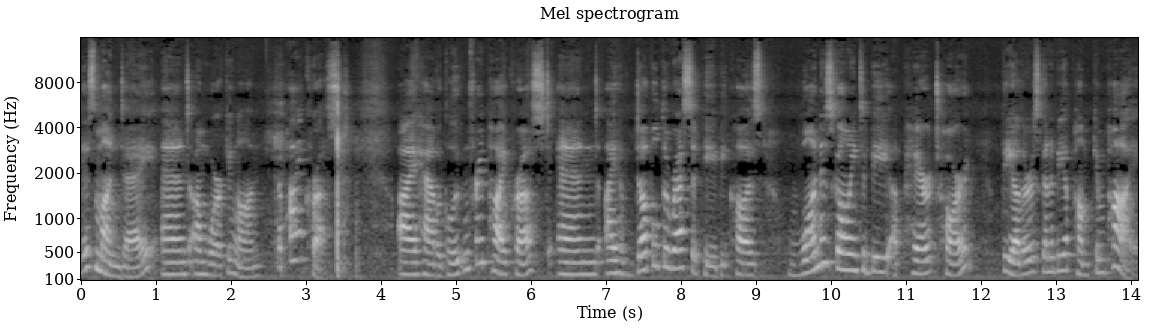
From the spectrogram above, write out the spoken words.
is Monday and I'm working on the pie crust. I have a gluten-free pie crust and I have doubled the recipe because one is going to be a pear tart, the other is going to be a pumpkin pie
